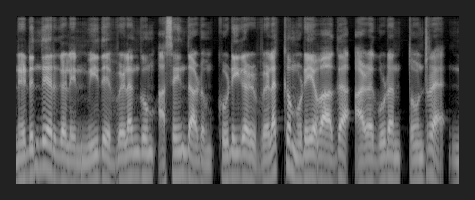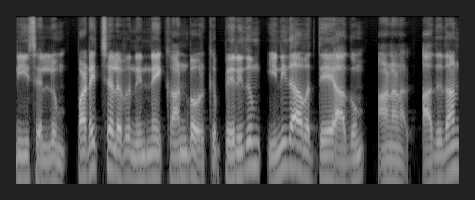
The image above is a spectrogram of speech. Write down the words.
நெடுந்தேர்களின் மீது விளங்கும் அசைந்தாடும் கொடிகள் விளக்கமுடையவாக அழகுடன் தோன்ற நீ செல்லும் படைச்செலவு நின்னை காண்பவர்க்கு பெரிதும் இனிதாவத்தே ஆகும். ஆனால் அதுதான்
